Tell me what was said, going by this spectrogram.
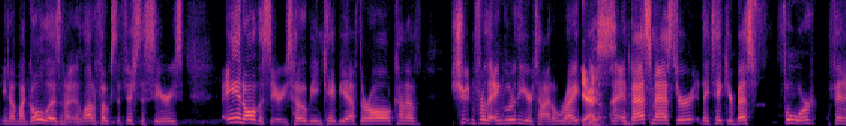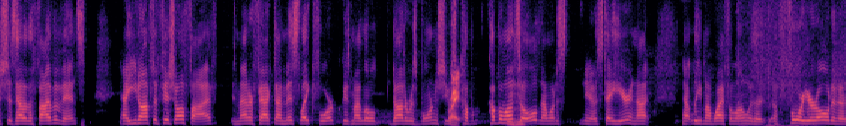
you know, my goal is, and a, a lot of folks that fish this series, and all the series, Hobie and KBF, they're all kind of shooting for the Angler of the Year title, right? yes, Uh, And Bassmaster, they take your best four finishes out of the five events. Now you don't have to fish all five. As a matter of fact, I missed Lake Fork because my little daughter was born and she was Right. a couple couple months Mhm. old, and I want to you know stay here and not not leave my wife alone with a, a four year old and a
